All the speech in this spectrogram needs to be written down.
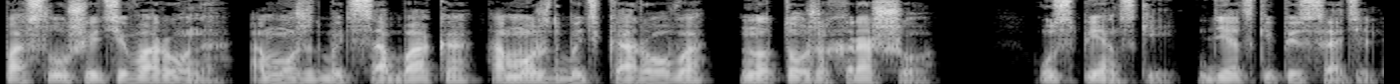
Послушайте ворона, а может быть собака, а может быть корова, но тоже хорошо. Успенский, детский писатель.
